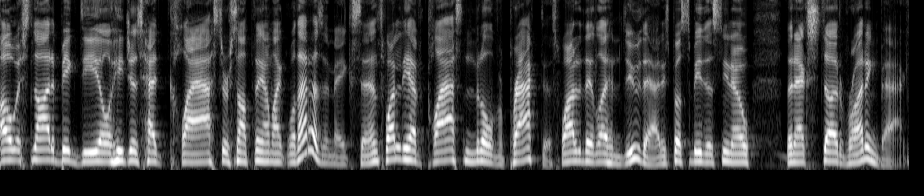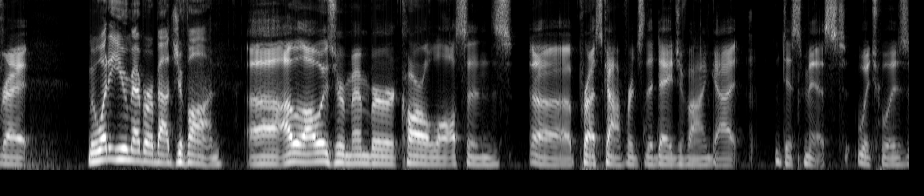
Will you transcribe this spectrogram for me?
Oh, it's not a big deal. He just had class or something. I'm like, well, that doesn't make sense. Why did he have class in the middle of a practice? Why did they let him do that? He's supposed to be this, you know, the next stud running back. Right. I mean, what do you remember about Jovon? Uh, I will always remember Carl Lawson's uh, press conference the day Jovon got dismissed, which was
